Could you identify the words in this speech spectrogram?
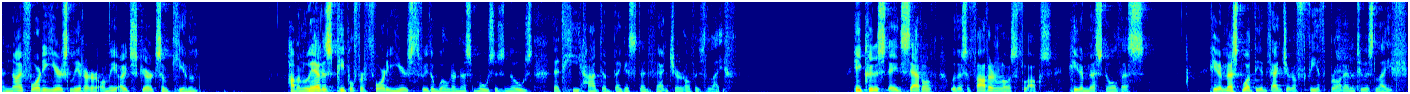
And now, 40 years later, on the outskirts of Canaan, having led his people for 40 years through the wilderness, Moses knows that he had the biggest adventure of his life. He could have stayed settled with his father in law's flocks. He'd have missed all this. He'd have missed what the adventure of faith brought into his life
